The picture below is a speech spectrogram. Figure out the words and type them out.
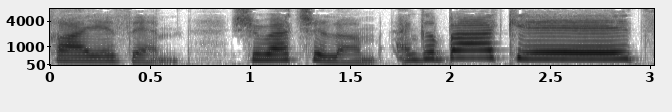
Chai FM. Shabbat Shalom and goodbye kids!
